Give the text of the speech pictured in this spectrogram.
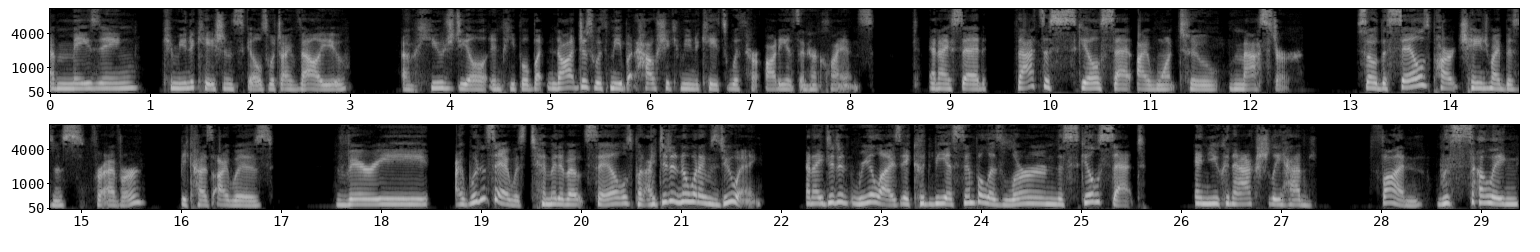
amazing communication skills, which I value a huge deal in people, but not just with me, but how she communicates with her audience and her clients. And I said, that's a skill set I want to master. So the sales part changed my business forever because I was very, I wouldn't say I was timid about sales, but I didn't know what I was doing. And I didn't realize it could be as simple as learn the skill set and you can actually have fun with selling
